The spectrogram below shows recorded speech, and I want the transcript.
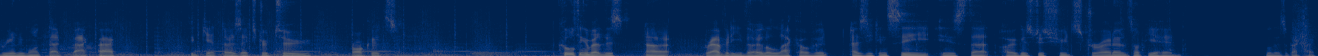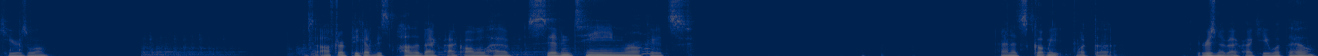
really want that backpack to get those extra two rockets. The cool thing about this uh, gravity, though, the lack of it, as you can see, is that ogres just shoot straight over the top of your head. Oh, there's a backpack here as well. So after I pick up this other backpack, I will have 17 rockets. And it's got me... What the... There is no backpack here. What the hell?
